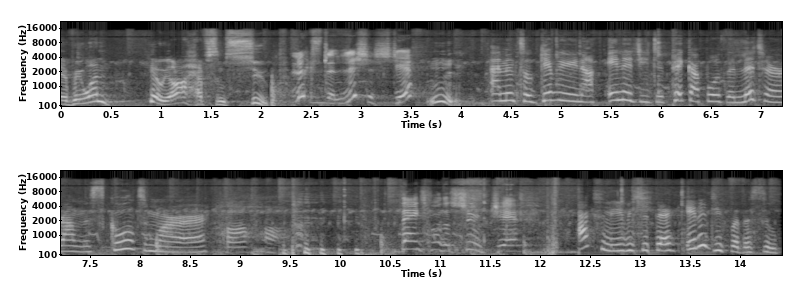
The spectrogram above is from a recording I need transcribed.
everyone, here we are. Have some soup. Looks delicious, Jeff. Hmm. And it'll give you enough energy to pick up all the litter around the school tomorrow. Ha ha. Thanks for the soup, Jeff. Actually, we should thank energy for the soup.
